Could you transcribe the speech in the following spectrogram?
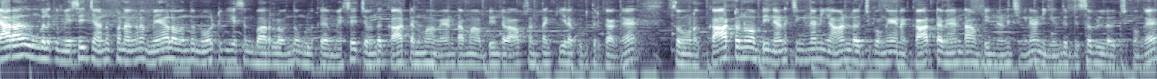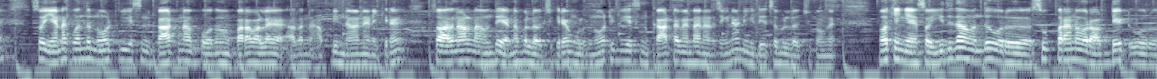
யாராவது உங்களுக்கு மெசேஜ் அனுப்புனாங்கன்னா மேலே வந்து நோட்டிஃபிகேஷன் பாரில் வந்து உங்களுக்கு மெசேஜை வந்து காட்டணுமா வேண்டாமா அப்படின்ற ஆப்ஷன் தான் கீழே கொடுத்துருக்காங்க. ஸோ உனக்கு காட்டணும் அப்படின்னு நினச்சிங்கன்னா நீங்கள் ஆனில் வச்சுக்கோங்க. எனக்கு காட்ட வேண்டாம் அப்படின்னு நினச்சிங்கன்னா நீங்கள் வந்து டிசபிளில் வச்சுக்கோங்க. ஸோ எனக்கு வந்து நோட்டிஃபிகேஷன் காட்டினா போதும் பரவாயில்ல அதை அப்படின்னு நான் நினைக்கிறேன். ஸோ அதனால் நான் வந்து எனபிளில் வச்சுக்கிறேன். உங்களுக்கு நோட்டிஃபிகேஷன் காட்ட வேண்டாம்னு நினச்சிங்கன்னா நீங்கள் டிசபிளில் வச்சுக்கோங்க. ஓகேங்க ஸோ இதுதான் வந்து ஒரு சூப்பரான ஒரு அப்டேட் ஒரு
